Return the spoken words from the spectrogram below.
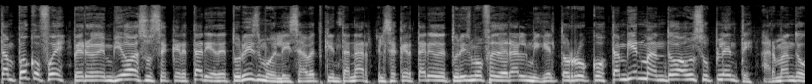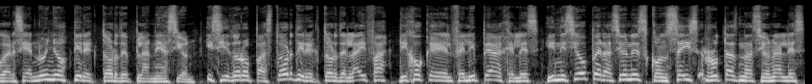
tampoco fue, pero envió a su secretaria de Turismo, Elizabeth Quintanar. El secretario de Turismo Federal, Miguel Torruco, también mandó a un suplente, Armando García Nuño, director de planeación. Isidoro Pastor, director del AIFA, dijo que el Felipe Ángeles inició operaciones con seis rutas nacionales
